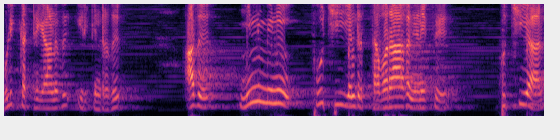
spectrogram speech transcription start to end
ஒளிக்கற்றையானது இருக்கின்றது. அது மின்மினி பூச்சி என்று தவறாக நினைத்து குச்சியால்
